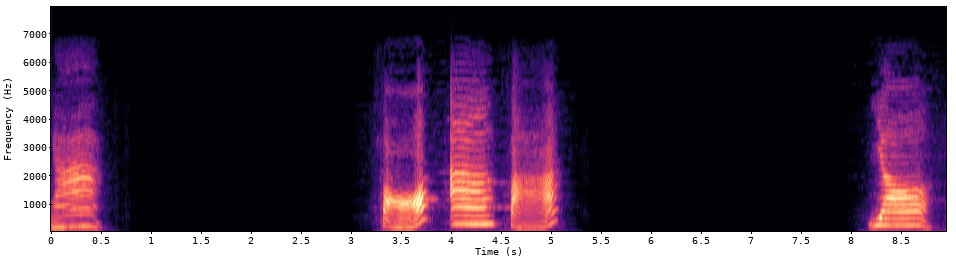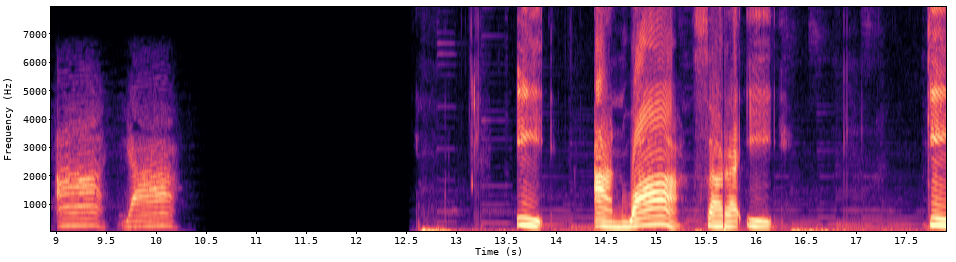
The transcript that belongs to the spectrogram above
งออางา สออาสายออายา อิ อ่านว่าสระอิ กิ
